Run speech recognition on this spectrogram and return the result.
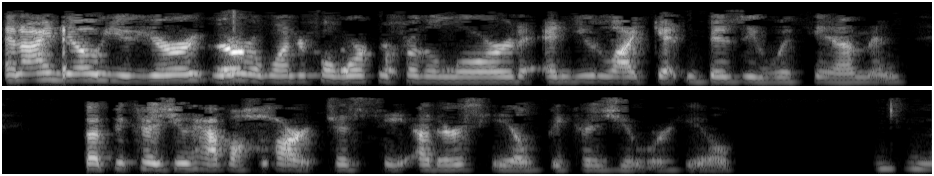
And I know you. You're you're a wonderful worker for the Lord, and you like getting busy with Him. And but because you have a heart to see others healed, because you were healed. Mm-hmm.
